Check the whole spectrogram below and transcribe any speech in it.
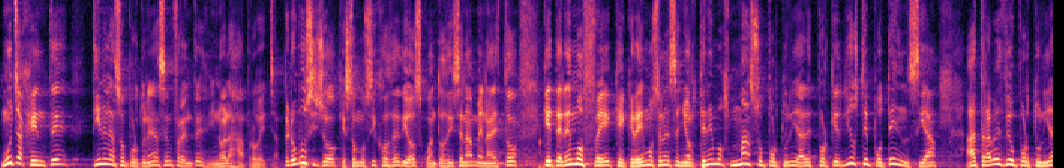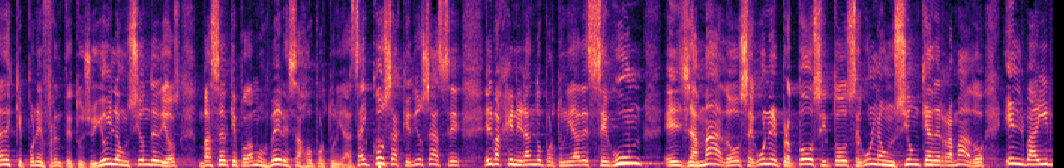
Mucha gente tiene las oportunidades enfrente y no las aprovecha. Pero vos y yo, que somos hijos de Dios, ¿cuántos dicen amén a esto? Que tenemos fe, que creemos en el Señor, tenemos más oportunidades porque Dios te potencia a través de oportunidades que pone enfrente tuyo. Y hoy la unción de Dios va a hacer que podamos ver esas oportunidades. Hay cosas que Dios hace, Él va generando oportunidades según el llamado, según el propósito, según la unción que ha derramado. Él va a ir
